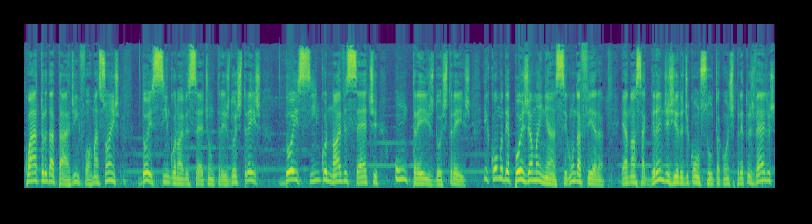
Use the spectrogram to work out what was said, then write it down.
4 da tarde. Informações 2597-1323, 2597-1323. E como depois de amanhã, segunda-feira, é a nossa grande gira de consulta com os pretos velhos.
